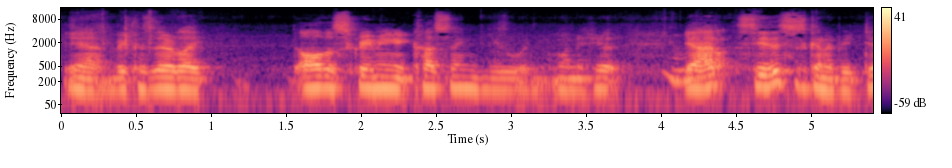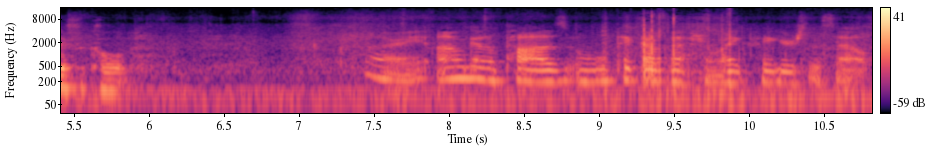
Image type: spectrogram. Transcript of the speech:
Yeah, because they're like all the screaming and cussing. You wouldn't want to hear. It. Yeah, I mm-hmm. don't see. This is going to be difficult. All right, I'm gonna pause, and we'll pick up after Mike figures this out.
